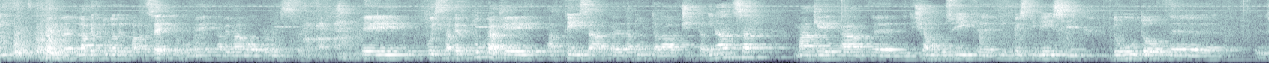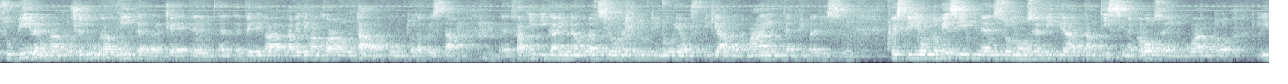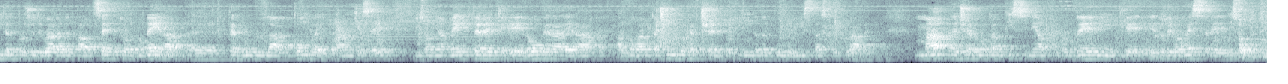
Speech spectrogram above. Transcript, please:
per l'apertura del palazzetto come avevamo promesso. E questa apertura che è attesa eh, da tutta la cittadinanza ma che ha eh, diciamo così, eh, in questi mesi dovuto eh, subire una procedura, un iter che eh, vedeva, la vedeva ancora lontana appunto da questa fatidica inaugurazione che tutti noi auspichiamo ormai in tempi brevissimi. Questi otto mesi sono serviti a tantissime cose in quanto l'iter procedurale del palazzetto non era eh, per nulla completo, anche se bisogna ammettere che l'opera era al 95% finita dal punto di vista strutturale, ma eh, c'erano tantissimi altri problemi che eh, dovevano essere risolti,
